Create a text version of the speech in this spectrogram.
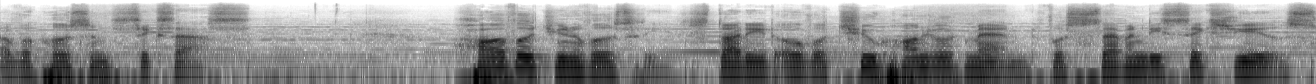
of a person's success. Harvard University studied over 200 men for 76 years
